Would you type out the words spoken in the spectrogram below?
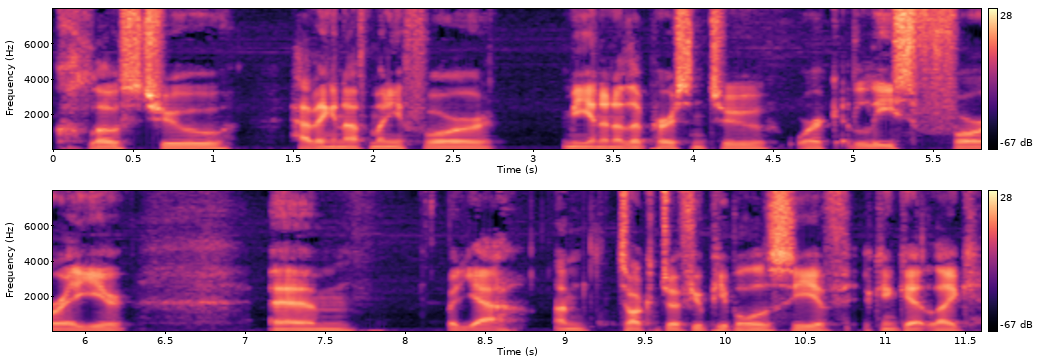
close to having enough money for me and another person to work at least for a year. Um, but yeah, I'm talking to a few people to see if you can get like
